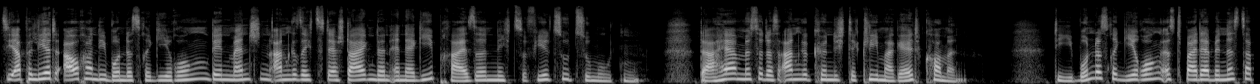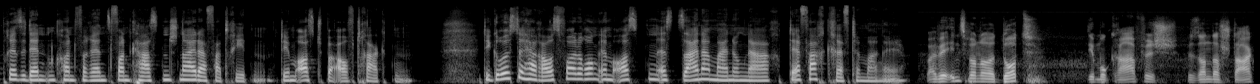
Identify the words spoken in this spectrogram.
Sie appelliert auch an die Bundesregierung, den Menschen angesichts der steigenden Energiepreise nicht zu viel zuzumuten. Daher müsse das angekündigte Klimageld kommen. Die Bundesregierung ist bei der Ministerpräsidentenkonferenz von Carsten Schneider vertreten, dem Ostbeauftragten. Die größte Herausforderung im Osten ist seiner Meinung nach der Fachkräftemangel. Weil wir insbesondere dort demografisch besonders stark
